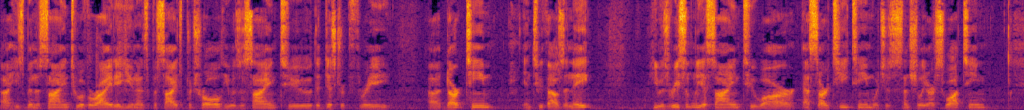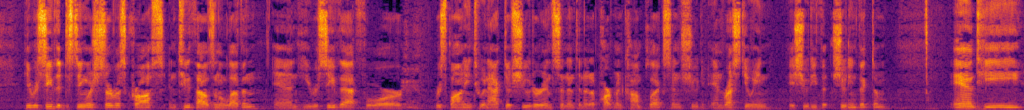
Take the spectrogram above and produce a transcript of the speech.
Uh, he's been assigned to a variety of units besides patrol. He was assigned to the District 3 uh, DART team in 2008. He was recently assigned to our SRT team, which is essentially our SWAT team. He received the Distinguished Service Cross in 2011, and he received that for responding to an active shooter incident in an apartment complex and, shoot, and rescuing a shooting, shooting victim. And he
